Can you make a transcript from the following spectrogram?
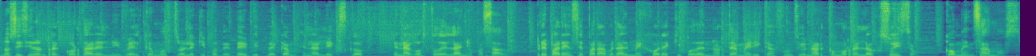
nos hicieron recordar el nivel que mostró el equipo de David Beckham en la League's Cup en agosto del año pasado. Prepárense para ver al mejor equipo de Norteamérica funcionar como reloj suizo. Comenzamos.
